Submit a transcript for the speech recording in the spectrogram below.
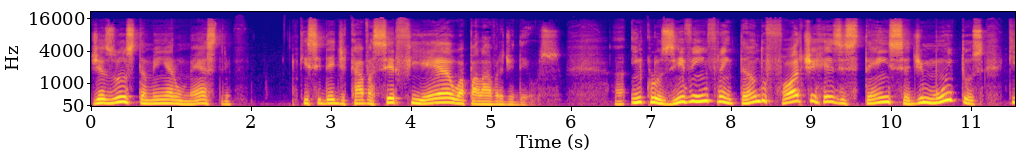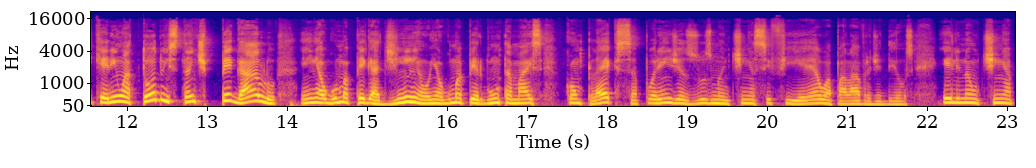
Jesus também era um mestre que se dedicava a ser fiel à palavra de Deus, inclusive enfrentando forte resistência de muitos que queriam a todo instante pegá-lo em alguma pegadinha ou em alguma pergunta mais complexa, porém Jesus mantinha-se fiel à palavra de Deus. Ele não tinha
